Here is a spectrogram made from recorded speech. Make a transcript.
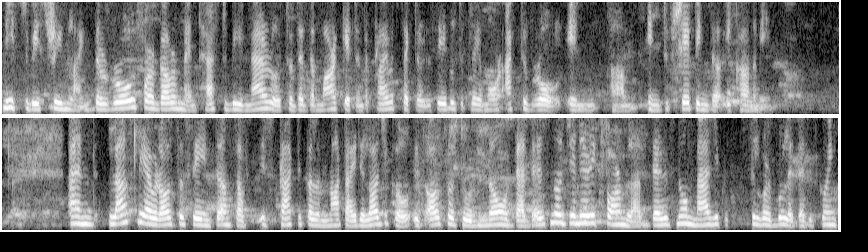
needs to be streamlined. The role for government has to be narrowed so that the market and the private sector is able to play a more active role in, um, in shaping the economy. And lastly, I would also say in terms of it's practical and not ideological, is also to know that there is no generic formula. There is no magic silver bullet that is going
